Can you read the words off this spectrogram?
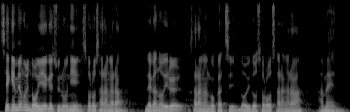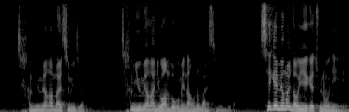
새 계명을 너희에게 주노니 서로 사랑하라 내가 너희를 사랑한 것 같이 너희도 서로 사랑하라 아멘. 참 유명한 말씀이죠. 참 유명한 요한복음에 나오는 말씀입니다. 새 계명을 너희에게 주노니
